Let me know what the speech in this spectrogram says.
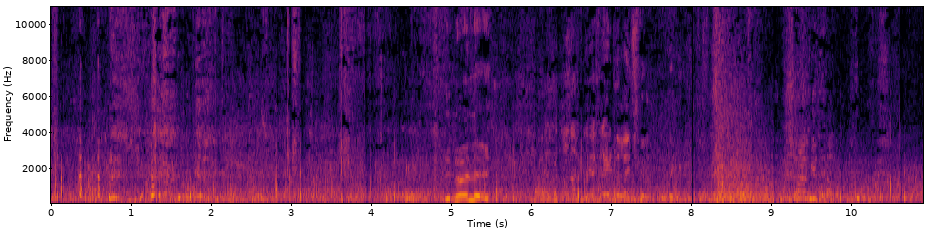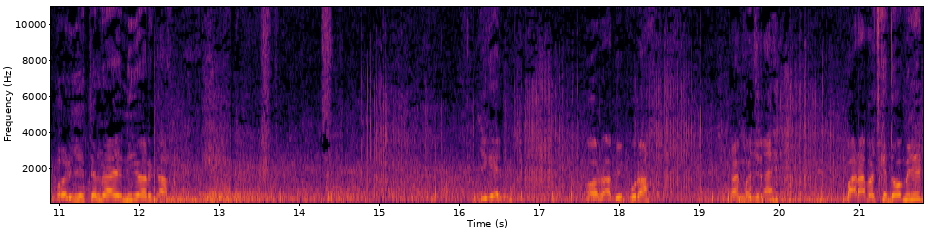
और ये चल रहा है न्यू ईयर का। ठीक है। और अभी पूरा टाइम बज रहा है। बारह बज के दो मिनट।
